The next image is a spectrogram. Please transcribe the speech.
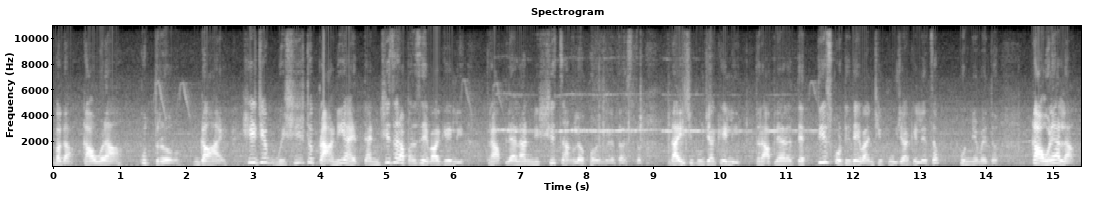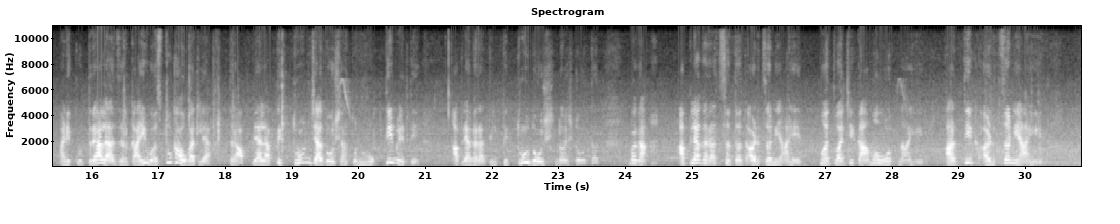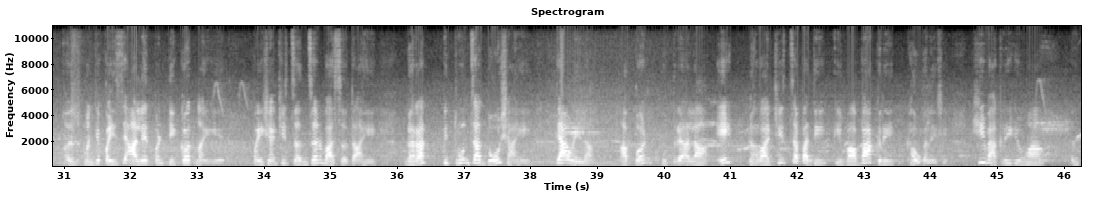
बघा कावळा कुत्र गाय हे जे विशिष्ट प्राणी आहेत त्यांची जर आपण सेवा केली तर आपल्याला निश्चित चांगलं फळ मिळत असतं. गायीची पूजा केली तर आपल्याला तेहतीस कोटी देवांची पूजा केल्याचं पुण्य मिळतं. कावळ्याला आणि कुत्र्याला जर काही वस्तू खाऊ घातल्या तर आपल्याला पितृंच्या दोषातून मुक्ती मिळते. आपल्या घरातील पितृदोष नष्ट होतात. बघा आपल्या घरात सतत अडचणी आहेत महत्त्वाची कामं होत नाहीत आर्थिक अडचणी आहेत. म्हणजे पैसे आलेत पण टिकत नाही आहेत पैशाची चणचण भासत आहे. घरात पितृंचा दोष आहे. त्यावेळेला आपण कुत्र्याला एक गव्हाची चपाती किंवा भाकरी खाऊ घालायची. ही भाकरी किंवा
